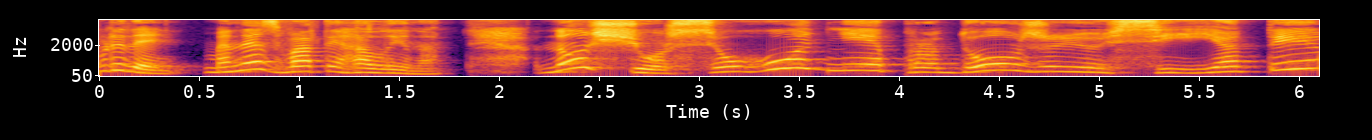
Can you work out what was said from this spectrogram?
Добрий день, мене звати Галина. Ну що ж, сьогодні продовжую сіяти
